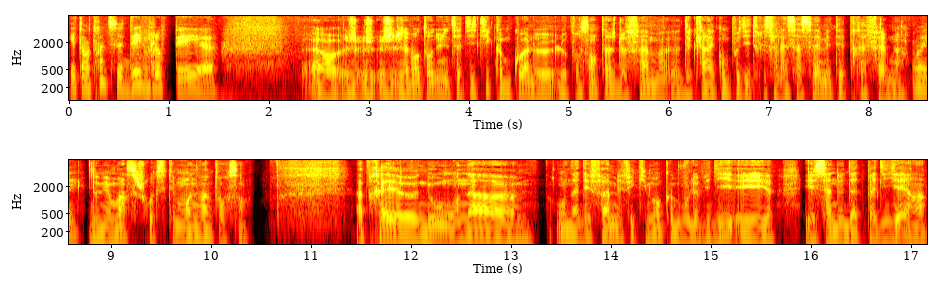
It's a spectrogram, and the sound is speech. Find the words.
est en train de se développer alors, j'avais entendu une statistique comme quoi le, pourcentage de femmes euh, déclarées compositrices à la SACEM était très faible. Oui. De mémoire, je crois que c'était moins de 20%. Après, euh, nous, on a, euh, on a des femmes, effectivement, comme vous l'avez dit, et, et ça ne date pas d'hier, hein,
